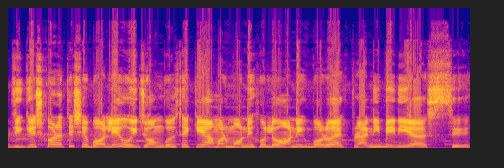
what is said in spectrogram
জিজ্ঞেস করাতে সে বলে, ওই জঙ্গল থেকে আমার মনে হলো অনেক বড় এক প্রাণী বেরিয়ে আসছে।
